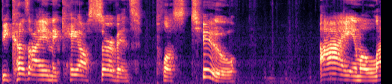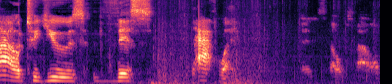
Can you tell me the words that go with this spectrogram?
because I am a Chaos Servant plus two, I am allowed to use this pathway. and this helps how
